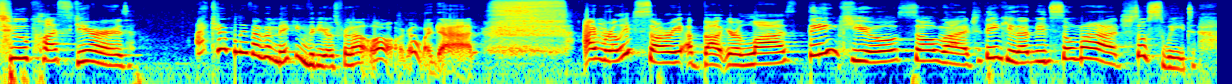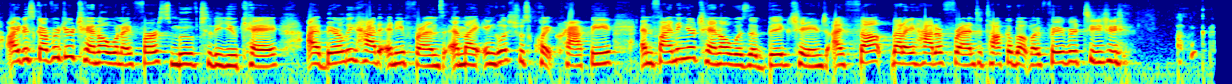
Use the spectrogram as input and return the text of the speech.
two plus years. I can't believe I've been making videos for that long. Oh my God. I'm really sorry about your loss. Thank you so much. Thank you. That means so much. So sweet. I discovered your channel when I first moved to the UK. I barely had any friends and my English was quite crappy. And finding your channel was a big change. I felt that I had a friend to talk about my favorite TV. I'm gonna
